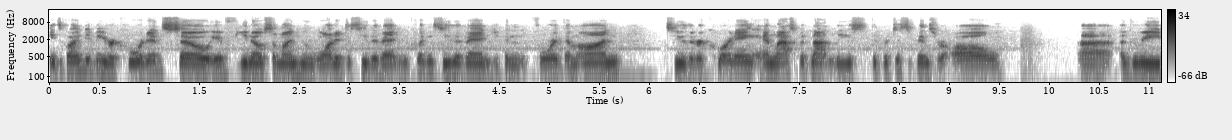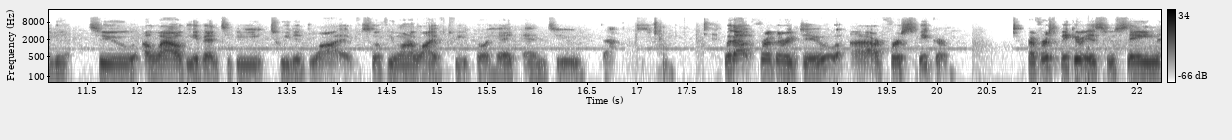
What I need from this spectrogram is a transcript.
it's going to be recorded, so if you know someone who wanted to see the event and couldn't see the event, you can forward them on to the recording. And last but not least, the participants were all uh, agreed to allow the event to be tweeted live. So if you want a live tweet, go ahead and do that. Without further ado, uh, our first speaker. Our first speaker is Hussein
